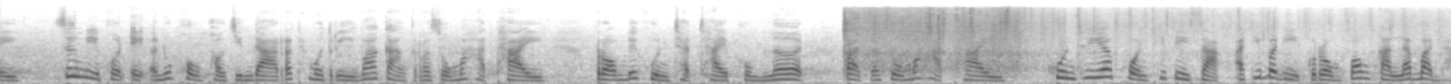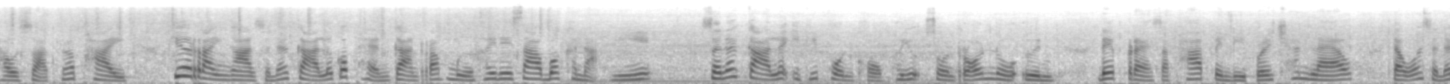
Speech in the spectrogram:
ย ซึ่งมีพลเอกอนุพงศ์เผ่าจินดารัฐมนตรีว่าการกระทรวงมหาดไทย พร้อมด้วยคุณชัดชัยพรมเลิศปลัดกระทรวงมหาดไทย คุณชยพลทิติศักดิ์อธิบดีกรมป้องกันและบรรเทาสาธารณภัย ที่รายงานสถานการณ์แล้วก็แผนการรับมือให้ได้ทราบว่าขณะนี้สถานการณ์และอิทธิพลของพายุโซนร้อนโนอึนได้แปรสภาพเป็น depression แล้ว แต่ว่าสถาน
